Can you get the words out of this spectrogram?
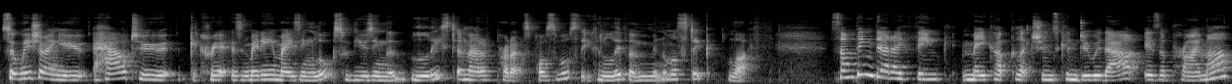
So we're showing you how to create as many amazing looks with using the least amount of products possible so that you can live a minimalistic life. Something that I think makeup collections can do without is a primer.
